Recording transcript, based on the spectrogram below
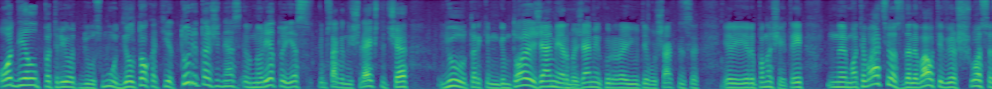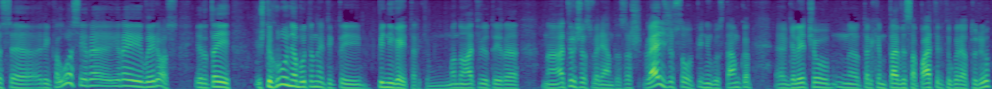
o dėl patriotinių jausmų, dėl to, kad jie turi tas žinias ir norėtų jas, kaip sakant, išreikšti čia jų, tarkim, gimtojo žemėje arba žemėje, kur yra jų tėvų šaknis ir, ir panašiai. Tai motivacijos dalyvauti viešuosiuose reikaluose yra, yra įvairios. Ir tai iš tikrųjų nebūtinai tik tai pinigai, tarkim. Mano atveju tai yra na, atvirkščias variantas. Aš leidžiu savo pinigus tam, kad e, galėčiau, na, tarkim, tą visą patirtį, kurią turiu,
